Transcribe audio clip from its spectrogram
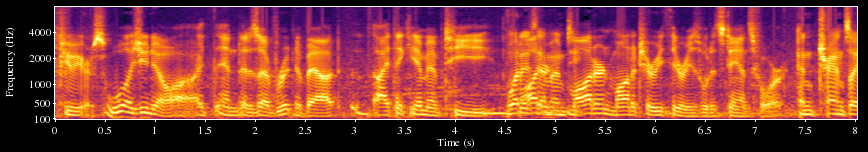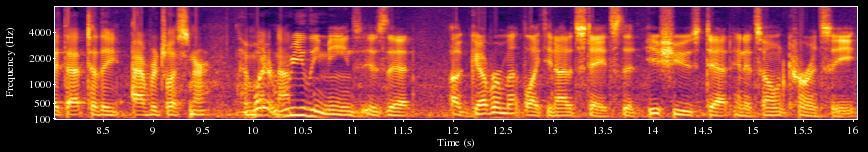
few years. Well, as you know, I, and as I've written about, I think MMT. What modern, is MMT? Modern monetary theory is what it stands for. And translate that to the average listener who what might it really means is that a government like the United States that issues debt in its own currency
